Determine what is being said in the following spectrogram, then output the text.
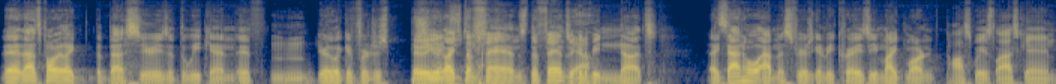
that's probably like the best series of the weekend if mm-hmm. you're looking for just shoot, like the fans. The fans are yeah. going to be nuts. Like that whole atmosphere is going to be crazy. Mike Martin possibly his last game.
